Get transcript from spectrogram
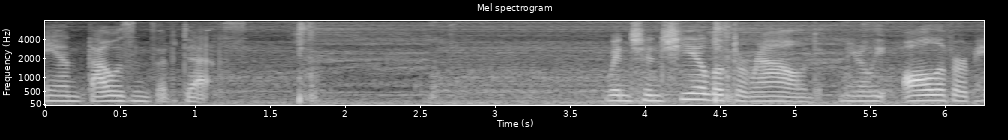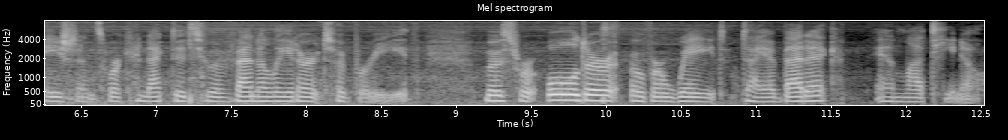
and thousands of deaths. When Chinchilla looked around, nearly all of her patients were connected to a ventilator to breathe. Most were older, overweight, diabetic, and Latino.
